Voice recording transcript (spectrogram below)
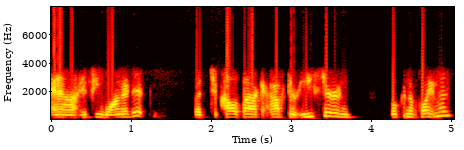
uh, if he wanted it, but to call back after Easter and book an appointment.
